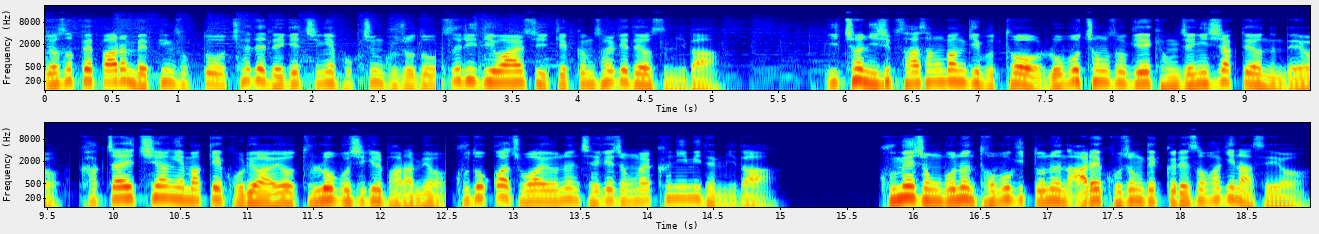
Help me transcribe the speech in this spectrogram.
6배 빠른 매핑 속도 최대 4개 층의 복층 구조도 3D화 할 수 있게끔 설계되었습니다. 2024 상반기부터 로봇 청소기의 경쟁이 시작되었는데요. 각자의 취향에 맞게 고려하여 둘러보시길 바라며 구독과 좋아요는 제게 정말 큰 힘이 됩니다. 구매 정보는 더보기 또는 아래 고정 댓글에서 확인하세요.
